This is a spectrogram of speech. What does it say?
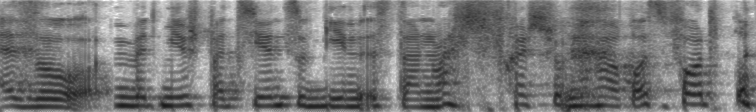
Also mit mir spazieren zu gehen, ist dann manchmal schon eine Herausforderung,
